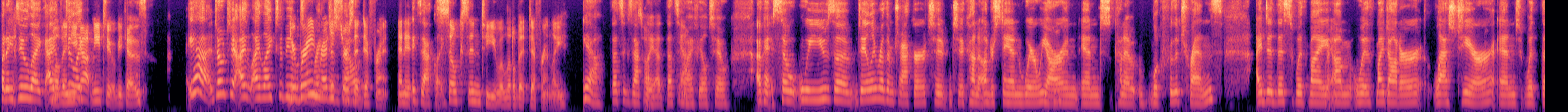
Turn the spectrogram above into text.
but I do like. I Well, then you like. got me too because yeah, don't you? I, I like to be your brain registers it different and it Exactly. soaks into you a little bit differently. Yeah, that's exactly So, it. That's how. I feel too. Okay, so we use a daily rhythm tracker to to kind of understand where we Mm-hmm. are and and kind of look for the trends. I did this with my Right. um with my daughter last year and with the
